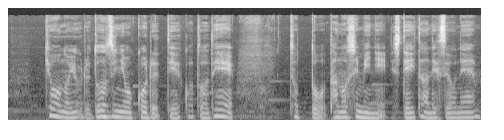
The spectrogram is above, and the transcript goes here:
う今日の夜同時に起こるっていうことでちょっと楽しみにしていたんですよね。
